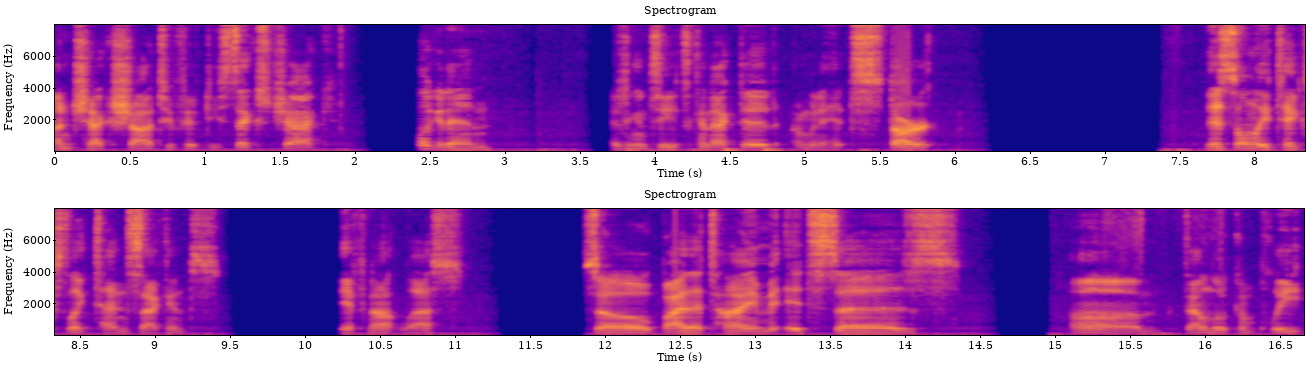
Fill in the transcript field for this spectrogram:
uncheck SHA-256 check, plug it in. As you can see, it's connected. I'm going to hit start. This only takes like 10 seconds, if not less. So by the time it says um, download complete,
